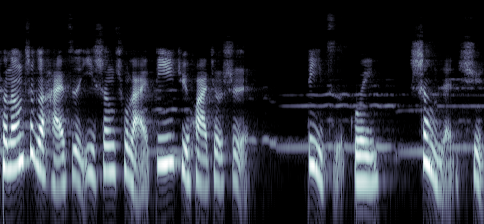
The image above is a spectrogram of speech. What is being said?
可能这个孩子一生出来第一句话就是《弟子规》圣人训。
